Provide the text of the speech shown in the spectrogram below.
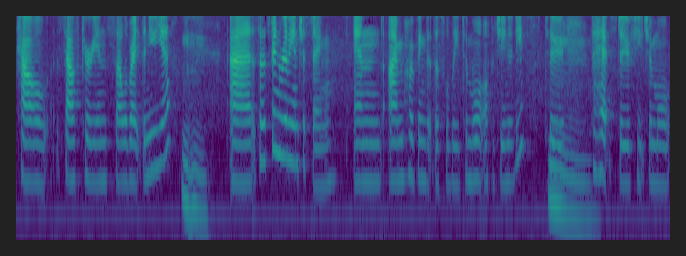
how South Koreans celebrate the New Year. hmm Uh, so it's been really interesting, and I'm hoping that this will lead to more opportunities to Mm. perhaps do future more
